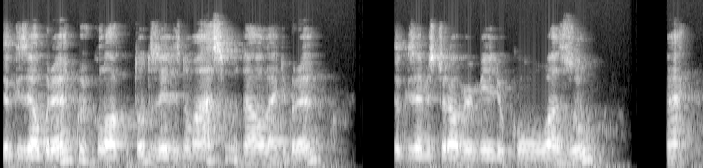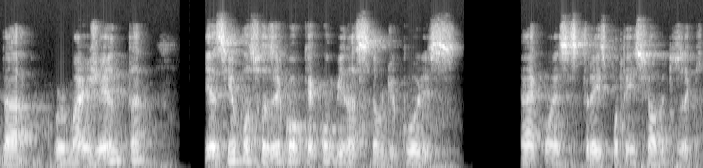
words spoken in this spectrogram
Se eu quiser o branco, eu coloco todos eles no máximo, dá o LED branco. Se eu quiser misturar o vermelho com o azul, né, da cor magenta, e assim eu posso fazer qualquer combinação de cores né, com esses três potenciômetros aqui.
